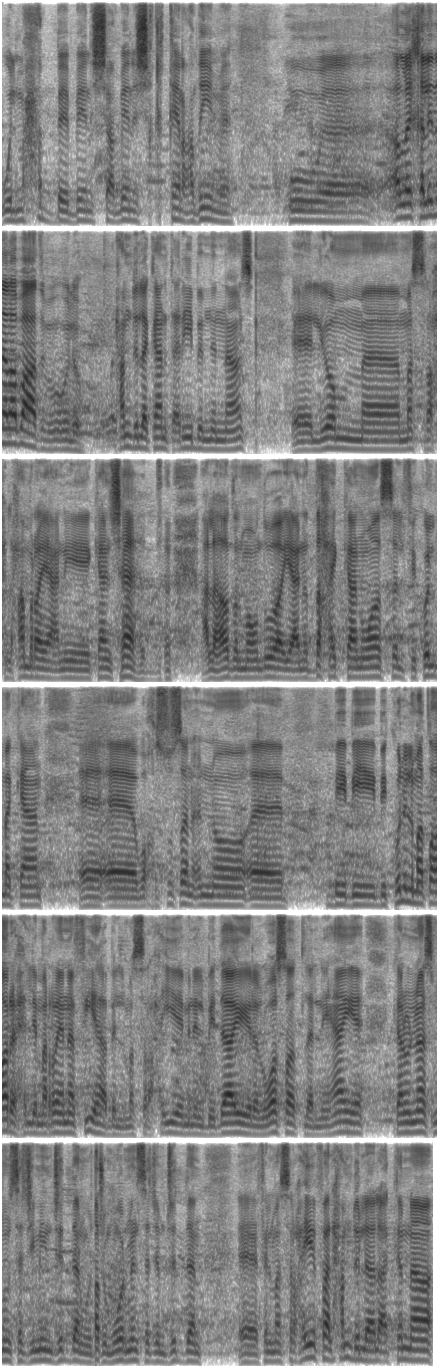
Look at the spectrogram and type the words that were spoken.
والمحبة بين الشعبين الشقيقين عظيمة. والله يخلينا لبعض بيقولوا. الحمد لله كانت قريبة من الناس. اليوم مسرح الحمراء يعني كان شاهد على هذا الموضوع. يعني الضحك كان واصل في كل مكان. وخصوصا إنه بكل المطارح اللي مرينا فيها بالمسرحية من البداية للوسط للنهاية. كانوا الناس منسجمين جدا والجمهور منسجم جدا آه، في المسرحية. فالحمد لله لا كنا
